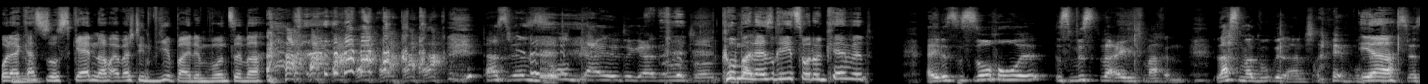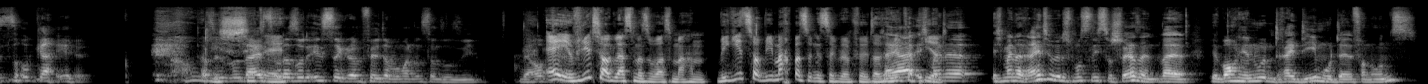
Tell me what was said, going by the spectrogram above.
und dann kannst du so scannen auf einmal stehen wir beide im Wohnzimmer. das wäre so geil, Digga. Guck mal, da ist Rezon und Kevin. Ey, das ist so hohl. Das müssten wir eigentlich machen. Lass mal Google anschreiben. Bruder. Ja. Das wäre so geil. Das Holy ist so shit, nice. ey. Oder so ein Instagram-Filter, wo man uns dann so sieht. Ey. Real Talk, lass mal sowas machen. Wie geht's doch? Wie macht man so einen Instagram-Filter? Naja, ich meine, ich meine, rein theoretisch muss es nicht so schwer sein, weil wir brauchen ja nur ein 3D-Modell von uns.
